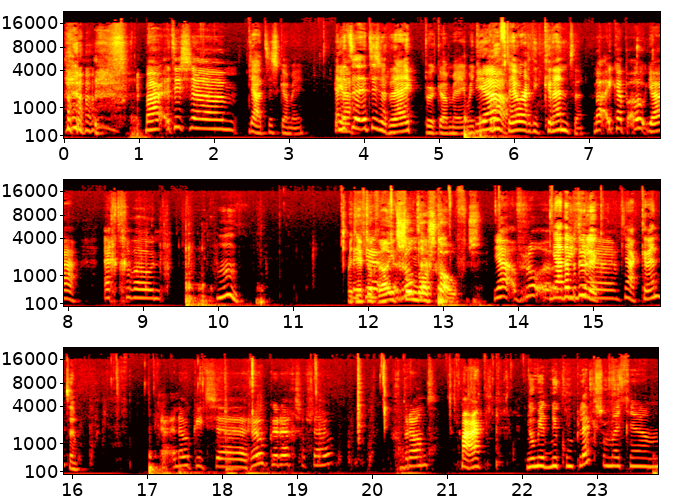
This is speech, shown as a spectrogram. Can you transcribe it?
Maar het is... ehm, Ja, het is Gamay. En Ja. het, eh, het is rijpe Gamay, want je Ja. proeft heel erg die krenten. maar ik heb ook... Ja, echt gewoon... Mm. Het heeft ook wel iets rotter. ondoorstoofd. Ja, of ro- eh, Ja, dat beetje, bedoel ik. eh, Ja, krenten. ja, en ook iets eh, rokerigs of zo. Gebrand. Maar, noem je het nu complex? Omdat je... ehm,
